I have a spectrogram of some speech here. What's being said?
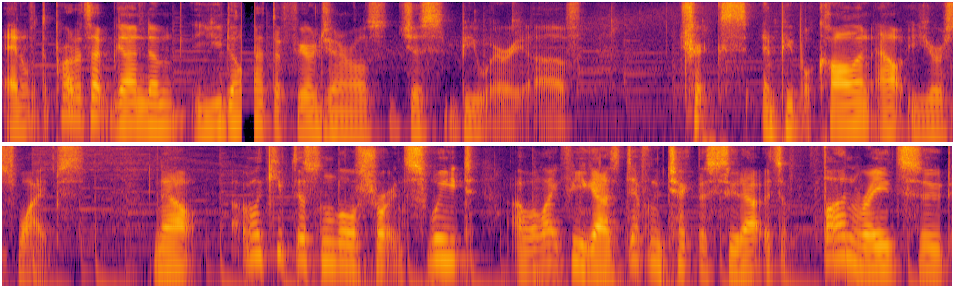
and with the prototype Gundam, you don't have to fear generals. Just be wary of tricks and people calling out your swipes. Now, I'm gonna keep this one a little short and sweet. I would like for you guys definitely check this suit out. It's a fun raid suit.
